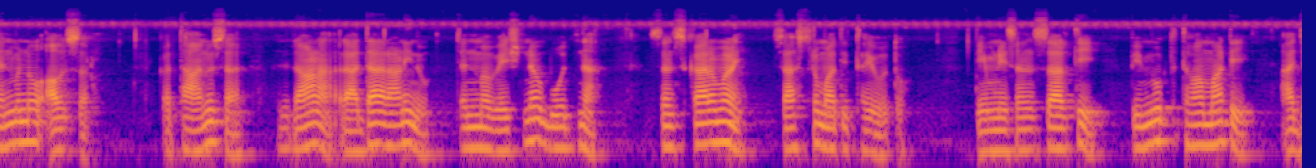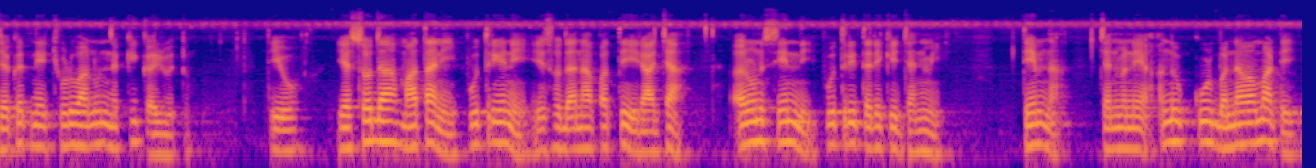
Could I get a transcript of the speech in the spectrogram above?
જન્મનો અવસર. કથા અનુસાર રાણા રાધા રાણીનો જન્મ વૈષ્ણવ બોધના સંસ્કારમય શાસ્ત્રોમાંથી થયો હતો. તેમણે સંસારથી વિમુક્ત થવા માટે આ જગતને છોડવાનું નક્કી કર્યું હતું. તેઓ યશોદા માતાની પુત્રી અને યશોદાના પતિ રાજા અરુણસેનની પુત્રી તરીકે જન્મી. તેમના જન્મને અનુકૂળ બનાવવા માટે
